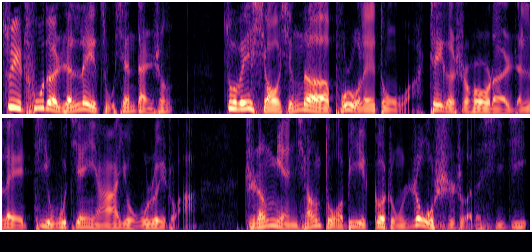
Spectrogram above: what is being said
最初的人类祖先诞生。作为小型的哺乳类动物啊，这个时候的人类既无尖牙又无锐爪，只能勉强躲避各种肉食者的袭击。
